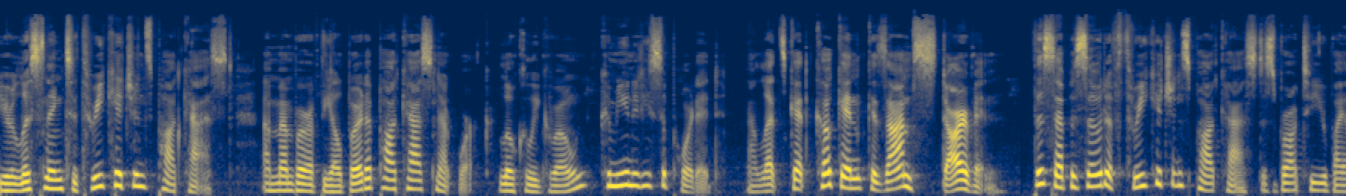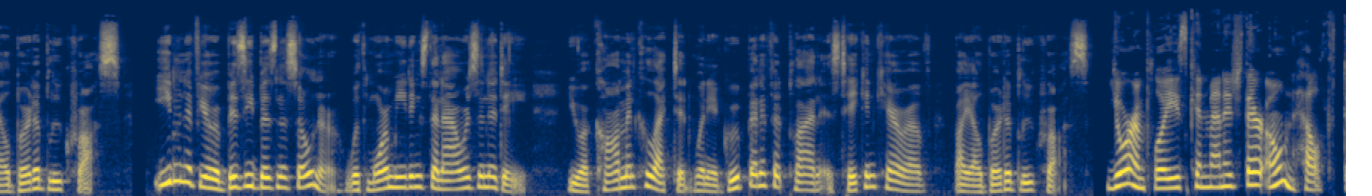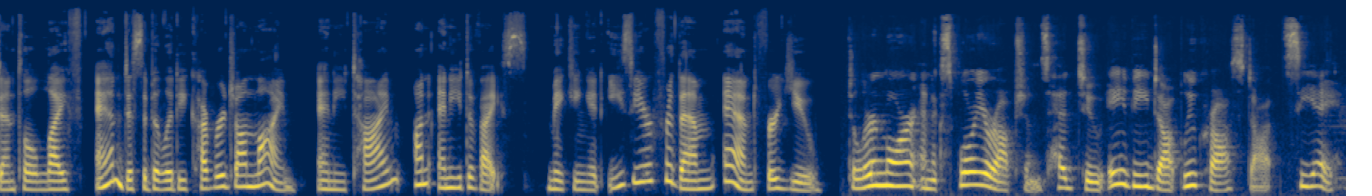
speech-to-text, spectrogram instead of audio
You're listening to Three Kitchens Podcast, a member of the Alberta Podcast Network, locally grown, community supported. Now let's get cooking, cause I'm starving. This episode of Three Kitchens Podcast is brought to you by Alberta Blue Cross. Even if you're a busy business owner with more meetings than hours in a day, you are calm and collected when your group benefit plan is taken care of by Alberta Blue Cross. Your employees can manage their own health, dental, life, and disability coverage online, anytime, on any device, making it easier for them and for you. To learn more and explore your options, head to ab.bluecross.ca.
